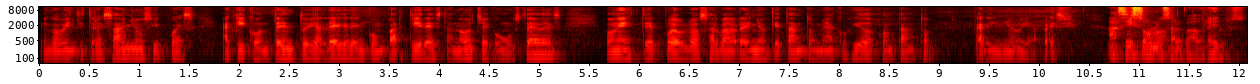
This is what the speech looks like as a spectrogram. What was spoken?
tengo 23 años y pues aquí contento y alegre en compartir esta noche con ustedes, con este pueblo salvadoreño que tanto me ha acogido con tanto cariño y aprecio. Así son los salvadoreños.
